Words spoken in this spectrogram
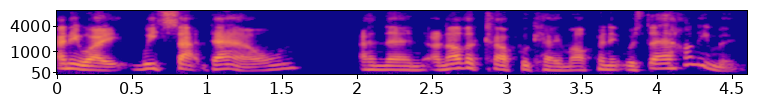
Anyway, we sat down, and then another couple came up, and it was their honeymoon.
